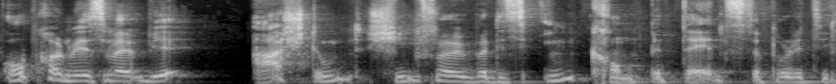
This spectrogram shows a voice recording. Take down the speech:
abhauen müssen, weil wir eine Stunde schimpfen über die Inkompetenz der Politik.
